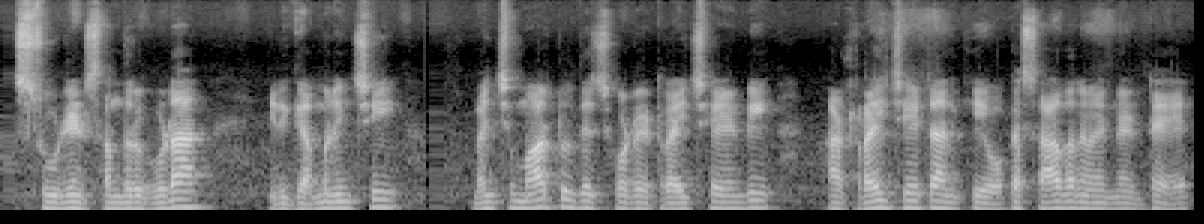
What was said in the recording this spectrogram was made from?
students అందరూ కూడా ఇది గమనించి మంచి మార్కులు తెచ్చుకోవడానికి ట్రై చేయండి. ఆ ట్రై చేయడానికి ఒక సాధనం ఏంటంటే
